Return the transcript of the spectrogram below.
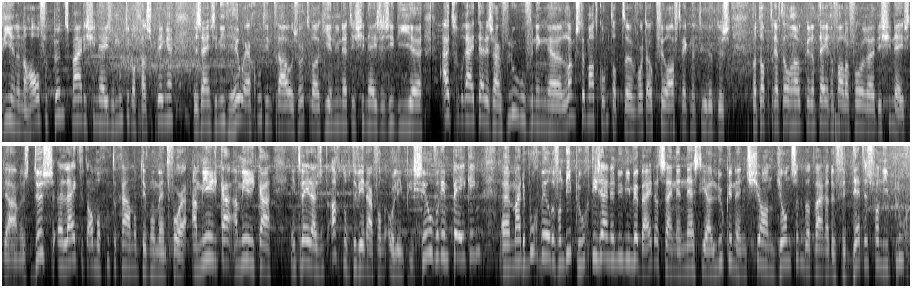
3,5 punt. Maar de Chinezen moeten nog gaan springen. Daar zijn ze niet heel erg goed in trouwens hoor. Terwijl ik hier nu net de Chinezen zie die uh, uitgebreid tijdens haar vloeroefening uh, langs de mat komt. Dat uh, wordt ook veel aftrek natuurlijk. Dus wat dat betreft dan ook weer een tegenvaller voor de Chinese dames. Dus lijkt het allemaal goed te gaan op dit moment voor Amerika. Amerika in 2008 nog de winnaar van Olympisch zilver in Peking. maar de boegbeelden van die ploeg die zijn er nu niet meer bij. Dat zijn Nestia Luken en Sean Johnson. Dat waren de vedettes van die ploeg.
